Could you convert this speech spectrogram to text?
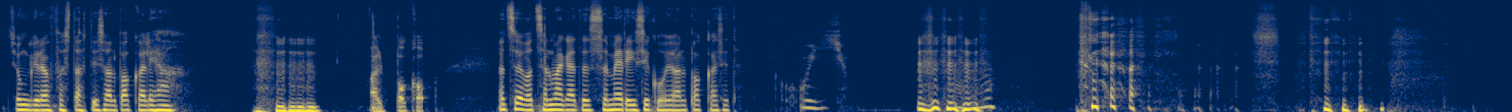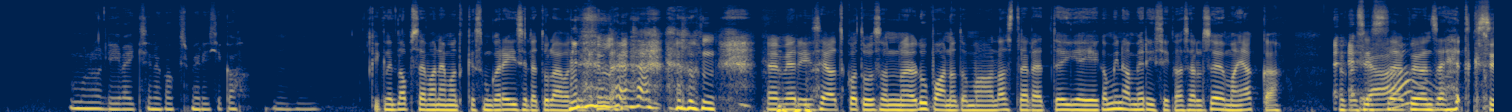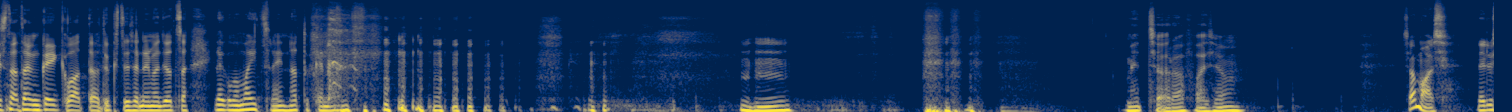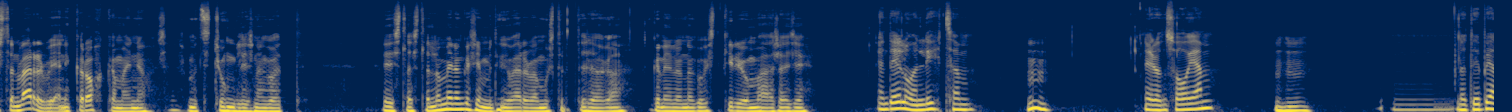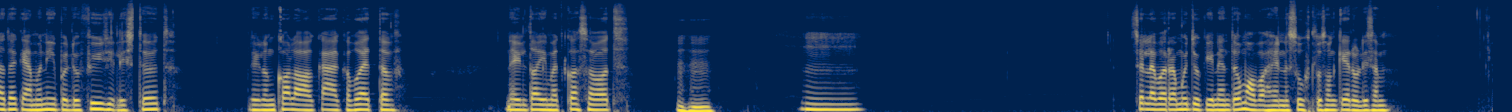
džunglirahvas tahtis alpakaliha. Alpoko Nad söövad seal mägedes merisigu ja alpakasid. oi. mul oli väiksena kaks merisiga. Kõik need lapsevanemad, kes minuga reisile tulevad ja kelle merisead kodus on lubanud oma lastele, et ei, ei, ega mina merisiga seal sööma ei hakka. aga siis, kui on see hetk, siis nad on kõik vaatavad üksteisele niimoodi otsa, nagu ma maitsen ainult natukene. mm. -hmm. metsarahvas jah. samas neil vist on värvi on ikka rohkem, on ju, selles mõttes džunglis nagu, et eestlastel, no meil on ka siin muidugi värve mustrites, aga, aga neil on nagu vist kirjum vähe see asi Nende elu on lihtsam, mm.. neil on soojem, Mm -hmm. nad ei pea tegema nii palju füüsilist tööd. Neil on kala käega võetav. Neil taimed kasvavad Mm -hmm. mm.. selle võrra muidugi nende omavaheline suhtlus on keerulisem,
